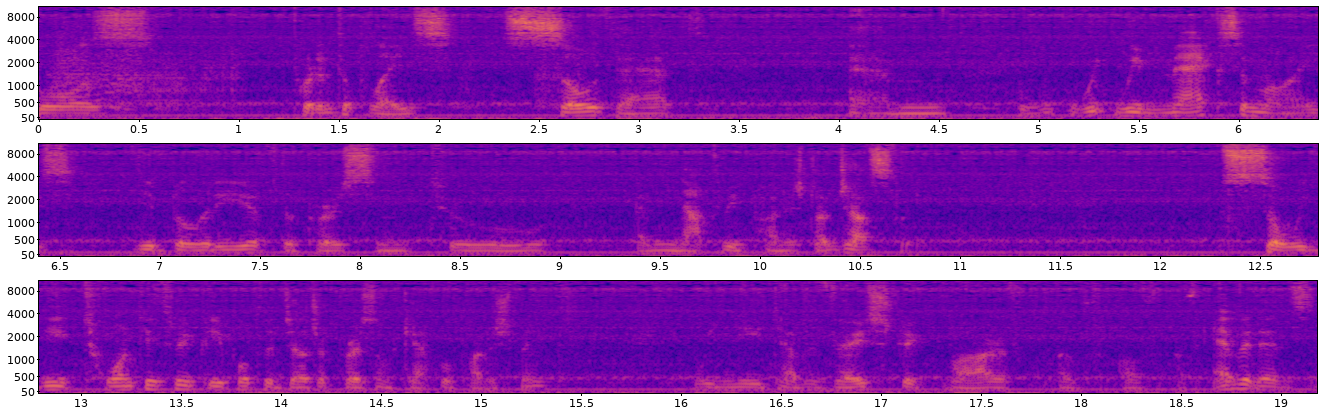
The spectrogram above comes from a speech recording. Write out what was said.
laws put into place so that um, we, we maximize the ability of the person to um, not to be punished unjustly. So we need 23 people to judge a person with capital punishment. We need to have a very strict bar of, of, of, of evidence,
